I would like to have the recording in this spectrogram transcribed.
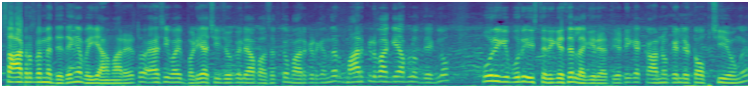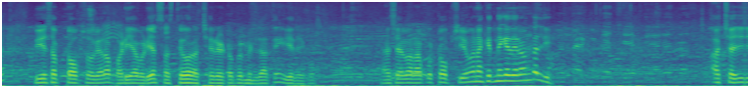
साठ रुपये में दे देंगे भैया हमारे। तो ऐसी भाई बढ़िया चीज़ों के लिए आप आ सकते हो मार्केट के अंदर। मार्केट बाकी आप लोग देख लो, पूरी की पूरी इस तरीके से लगी रहती है, ठीक है। कानों के लिए टॉप चाहिए होंगे तो ये सब टॉप्स वगैरह बढ़िया बढ़िया सस्ते और अच्छे रेटों पर मिल जाते हैं, ये देखो। ऐसे अगर आपको टॉप चाहिए होगा ना, कितने के दे रहे हो अंकल जी? अच्छा जी,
